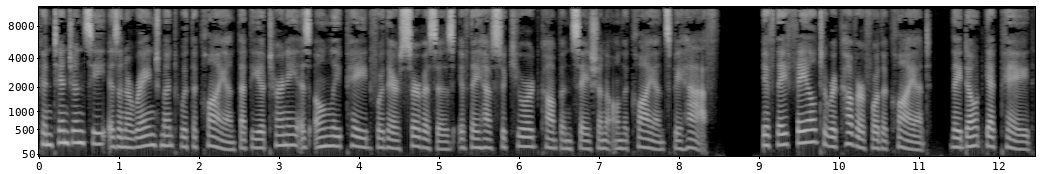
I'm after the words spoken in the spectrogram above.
Contingency is an arrangement with the client that the attorney is only paid for their services if they have secured compensation on the client's behalf. If they fail to recover for the client, they don't get paid.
